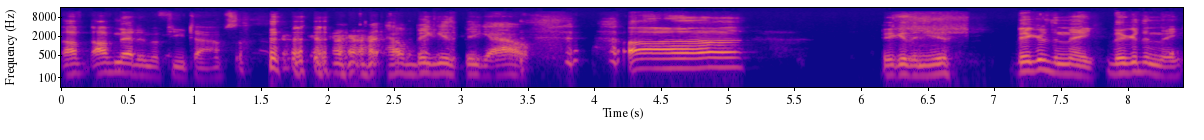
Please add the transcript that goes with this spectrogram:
I've, I've met him a few times. How big is Big Al? Uh, bigger than you. Bigger than me. Bigger than me.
